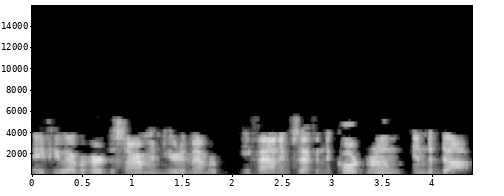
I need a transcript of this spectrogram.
if you ever heard the sermon, you remember he found himself in the courtroom in the dock.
